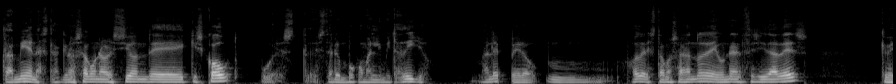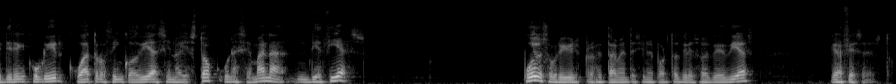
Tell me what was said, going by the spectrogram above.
también hasta que no salga una versión de Xcode, pues estaré un poco más limitadillo. ¿Vale? Pero, mm, joder, estamos hablando de unas necesidades que me tiene que cubrir cuatro o cinco días si no hay stock, una semana, diez días. Puedo sobrevivir perfectamente sin el portátil esos diez días gracias a esto.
